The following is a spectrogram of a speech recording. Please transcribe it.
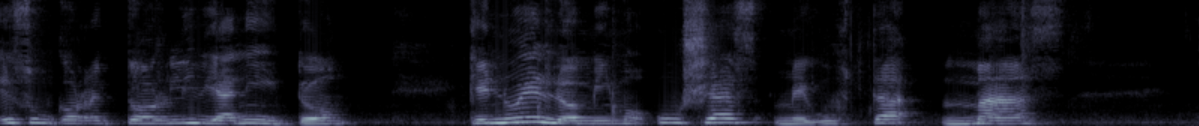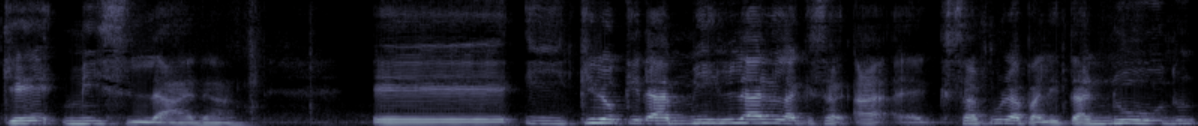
es un corrector livianito, que no es lo mismo. Uyas me gusta más que Miss Lara. Eh, y creo que era Miss Lara la que eh, sacó una paleta nude,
